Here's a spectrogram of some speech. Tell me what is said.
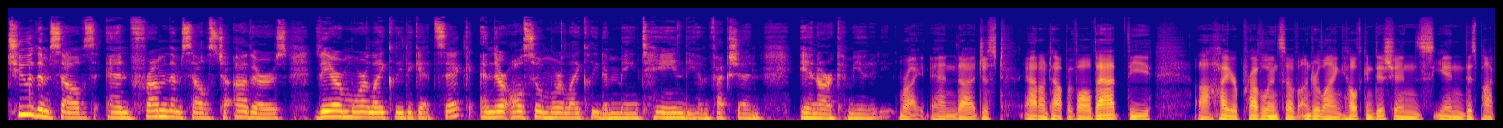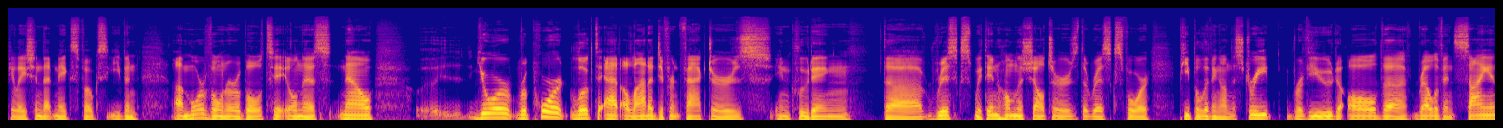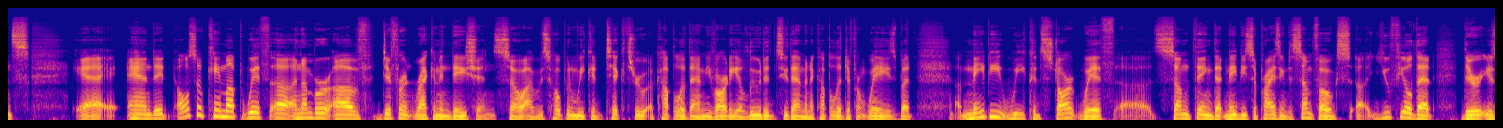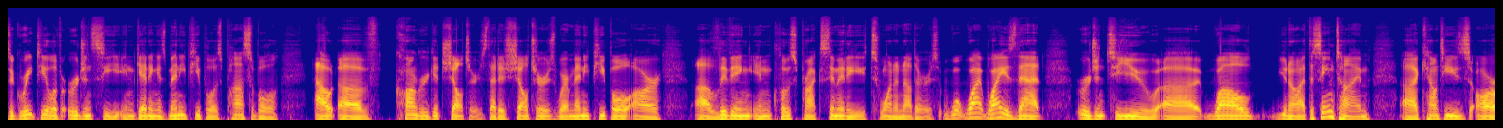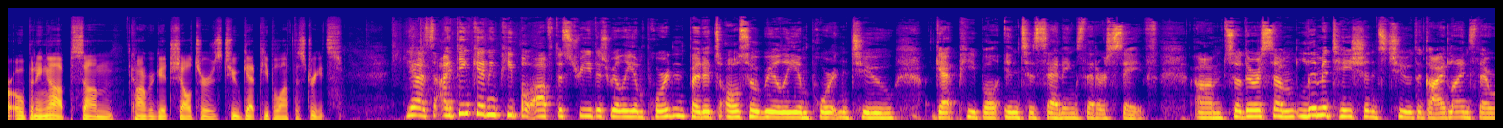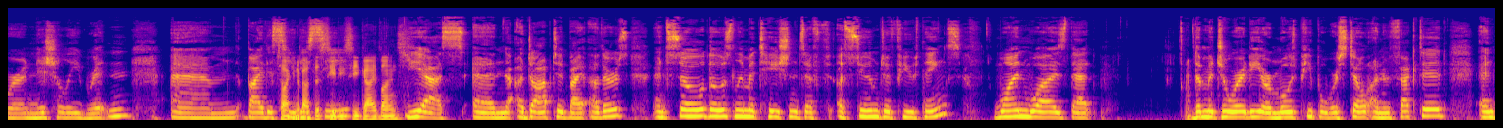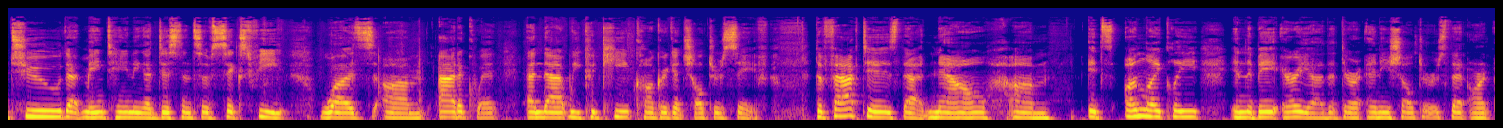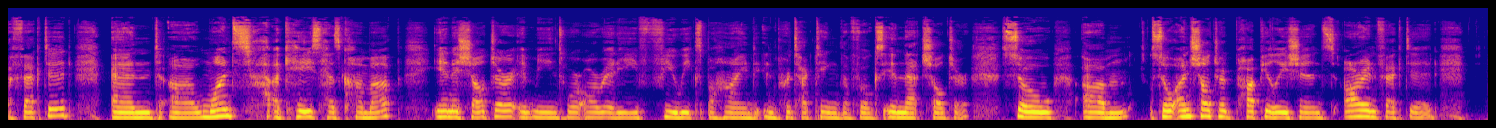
to themselves and from themselves to others, they are more likely to get sick and they're also more likely to maintain the infection in our community. Right. And uh, just add on top of all that, the uh, higher prevalence of underlying health conditions in this population that makes folks even uh, more vulnerable to illness. Now, uh, your report looked at a lot of different factors, including the risks within homeless shelters, the risks for people living on the street, reviewed all the relevant science, and it also came up with uh, a number of different recommendations. So I was hoping we could tick through a couple of them. You've already alluded to them in a couple of different ways, but uh, maybe we could start with uh, something that may be surprising to some folks. Uh, you feel that there is a great deal of urgency in getting as many people as possible out of congregate shelters, that is, shelters where many people are uh, living in close proximity to one another. Why, why is that urgent to you? Uh, while, you know, at the same time, counties are opening up some some congregate shelters to get people off the streets. Yes, I think getting people off the street is really important, but it's also really important to get people into settings that are safe. Um, so there are some limitations to the guidelines that were initially written um, by the CDC. Talking CDC. about the CDC guidelines? Yes, and adopted by others. And so those limitations have assumed a few things. One was that the majority or most people were still uninfected, and two, that maintaining a distance of six feet was um, adequate and that we could keep congregate shelters safe. The fact is that now um, it's unlikely in the Bay Area that there are any shelters that aren't affected. And uh, once a case has come up in a shelter, it means we're already a few weeks behind in protecting the folks in that shelter. So, um, so unsheltered populations are infected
